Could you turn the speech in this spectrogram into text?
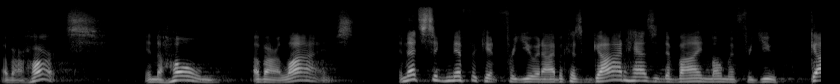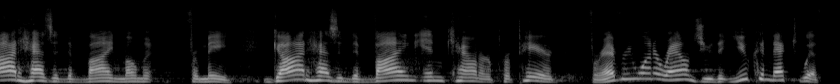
of our hearts, in the home of our lives. And that's significant for you and I because God has a divine moment for you. God has a divine moment for me. God has a divine encounter prepared for everyone around you that you connect with,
